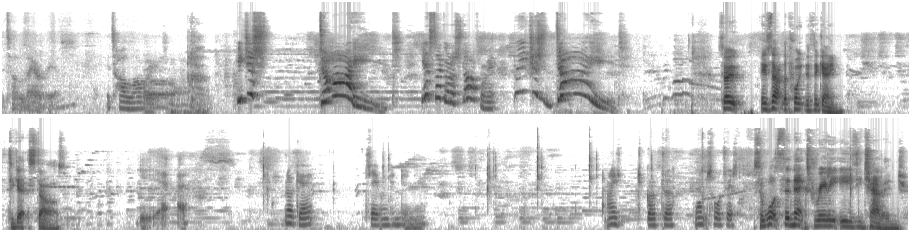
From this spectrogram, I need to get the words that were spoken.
It's hilarious. It's hilarious. He just died! Yes, I got a star from it, but he just died! So is that the point of the game? To get stars? Yes. Okay. Save and continue. I need to go to Whomps Fortress. So what's the next really easy challenge?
